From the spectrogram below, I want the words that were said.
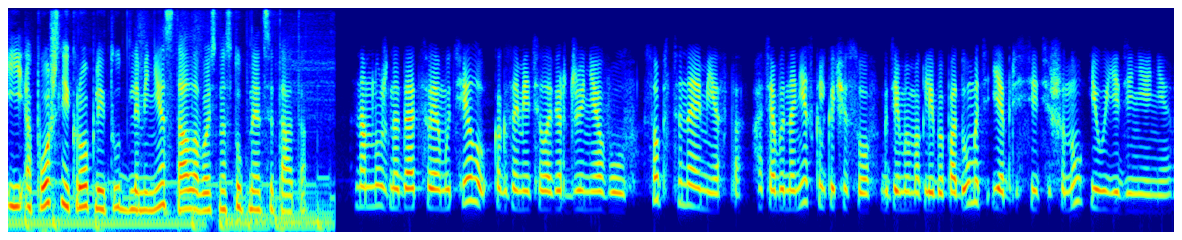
І апошняй кропляй тут для мяне стала вось наступная цытата нужно дать своему телу, как заметила Вирджиния Вулф, собственное место, хотя бы на несколько часов, где мы могли бы подумать и обрести тишину и уединение.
